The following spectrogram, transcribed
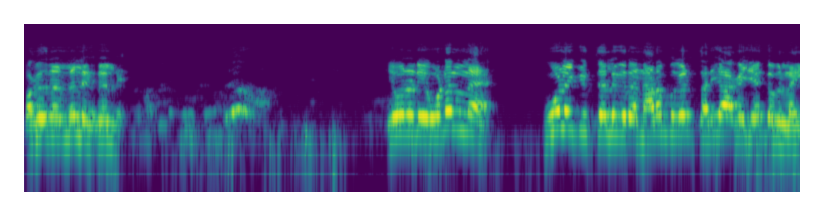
பக்கத்துல நெல்லு நெல்லு. இவனுடைய உடல்ல மூளைக்கு செல்லுகிற நரம்புகள் சரியாக இயங்கவில்லை.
